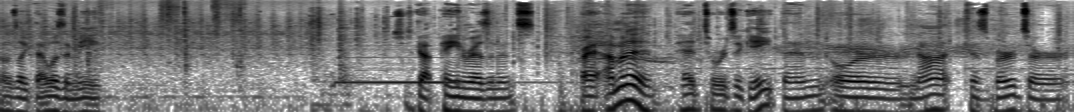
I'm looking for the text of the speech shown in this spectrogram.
I was like, that wasn't me. She's got pain resonance. Alright, I'm gonna head towards a gate then, or not, because birds are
